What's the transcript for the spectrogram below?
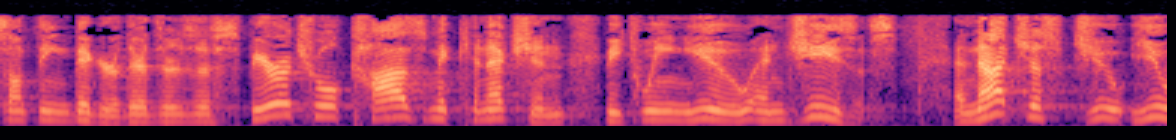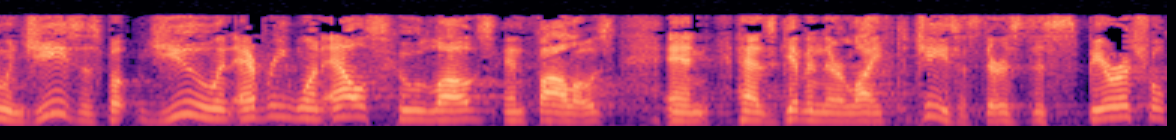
something bigger. There, there's a spiritual, cosmic connection between you and Jesus. And not just you, you and Jesus, but you and everyone else who loves and follows and has given their life to Jesus. There's this spiritual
